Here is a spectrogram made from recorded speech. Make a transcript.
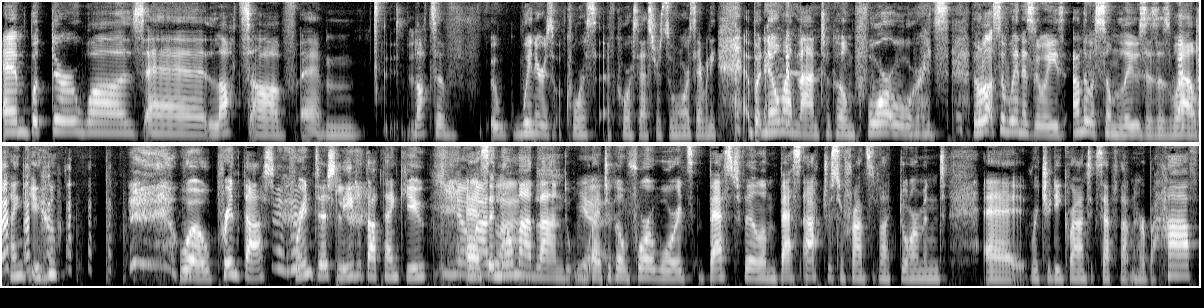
Um, but there was uh, lots of um, lots of uh, winners, of course, of course, Esther's award ceremony. But Nomadland took home four awards. There were lots of winners, Louise, and there were some losers as well. Thank you. Whoa, print that, print it, lead with that. Thank you. Uh, so Nomadland. Nomadland Yeah. uh, took home four awards: Best Film, Best Actress for Frances McDormand. Uh, Richard E. Grant accepted that on her behalf.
